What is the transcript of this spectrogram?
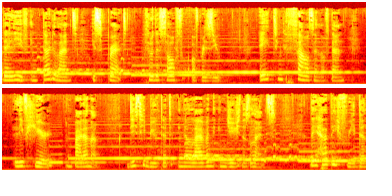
They live in 30 lands spread through the south of Brazil. 18,000 of them live here in Paraná, distributed in 11 indigenous lands. They had their freedom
